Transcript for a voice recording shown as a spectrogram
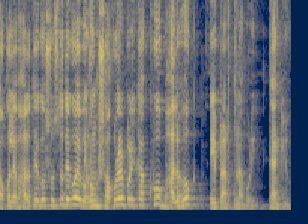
সকলে ভালো থেকো সুস্থ থেকো এবং সকলের পরীক্ষা খুব ভালো হোক এই প্রার্থনা করি। থ্যাংক ইউ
